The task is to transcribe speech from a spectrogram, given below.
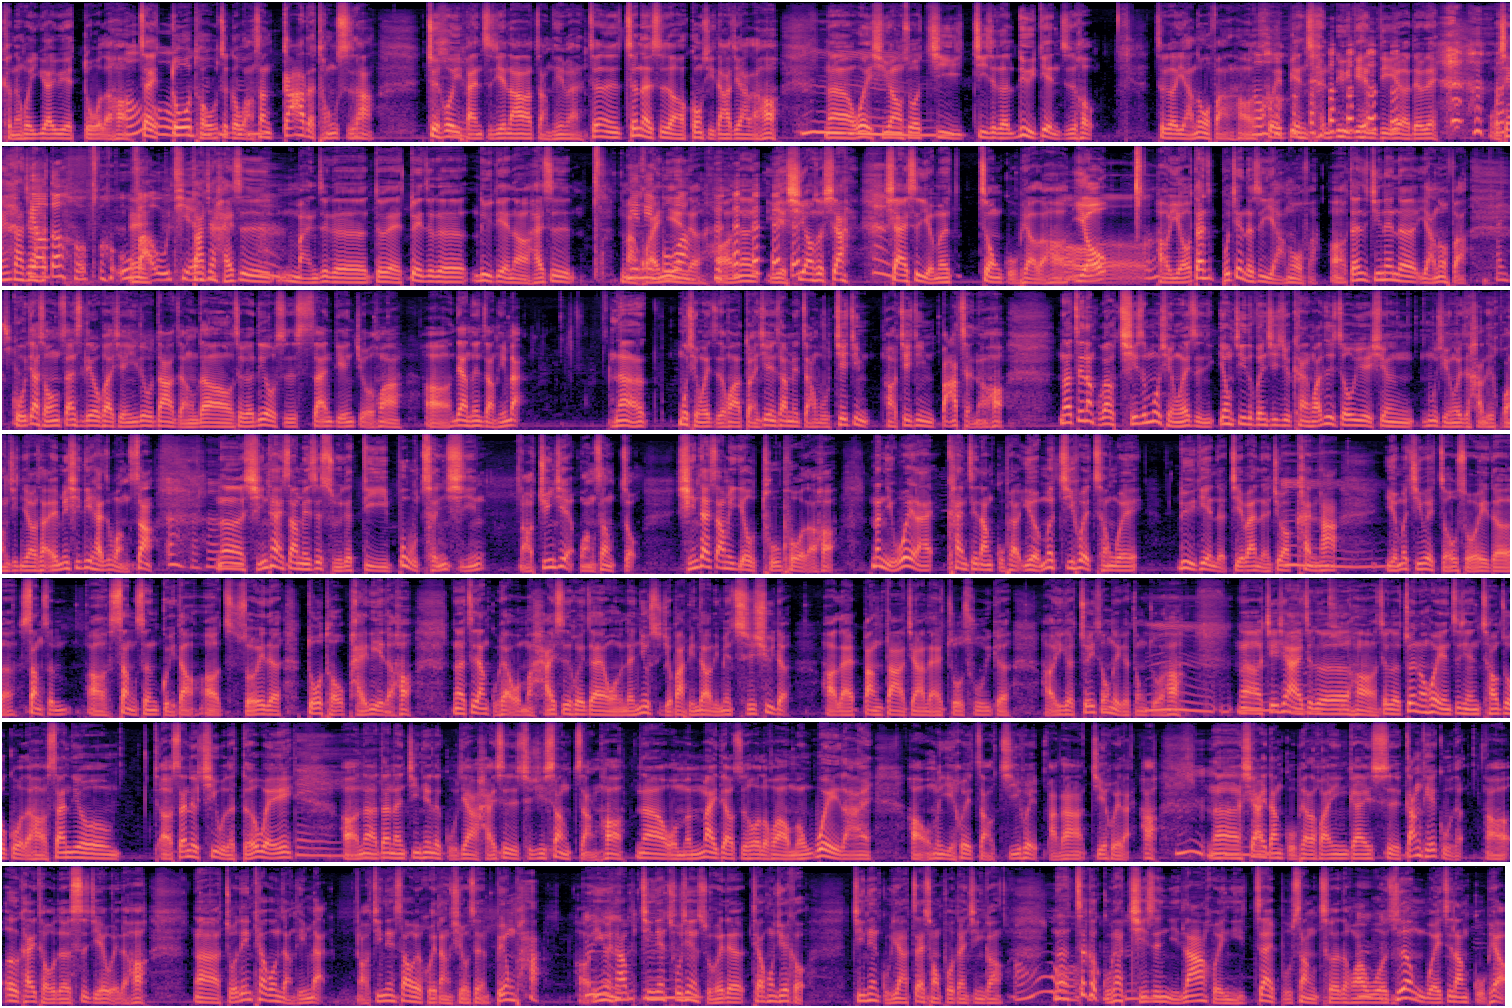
可能会越来越多了哈哦，在多头这个往上嘎的同时啊。最后一盘直接拉到涨停板，真的真的是哦，恭喜大家了哈。那我也希望说继继这个绿电之后，这个亚诺法哈哦会变成绿电第二，对不对？我相信大家飙到无法无天，大家还是蛮这个，对不对？对这个绿电啊，还是蛮怀念的哈。那也希望说下 下一次有没有这种股票的哈？有，哦好有，但是不见得是亚诺法啊。但是今天的亚诺法股价从三十六块钱一路大涨到这个六十三点九的话啊，亮灯涨停板。那目前为止的话，短线上面涨幅接近好接近八成了哈。那这张股票其实目前为止用季度分析去看的话，日周月线目前为止还是黄金交叉，MACD 还是往上。那形态上面是属于一个底部成型啊，均线往上走，形态上面也有突破了哈。那你未来看这张股票有没有机会成为绿电的接班人，就要看它有没有机会走所谓的上升啊上升轨道啊，所谓的多头排列的哈。那这张股票我们还是会在我们的 news 九八频道里面持续的。好，来帮大家来做出一个好一个追踪的一个动作哈。那接下来这个哈，这个尊龙会员之前操作过的哈，三六呃三六七五的德维，好，那当然今天的股价还是持续上涨哈。那我们卖掉之后的话，我们未来好，我们也会找机会把它接回来。好，那下一档股票的话，应该是钢铁股的，好，二开头的四结尾的哈。那昨天跳空涨停板，啊，今天稍微回档修正，不用怕。好，因为它今天出现所谓的跳空缺口，今天股价再创破单新高。哦，那这个股票其实你拉回，你再不上车的话，我认为这张股票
